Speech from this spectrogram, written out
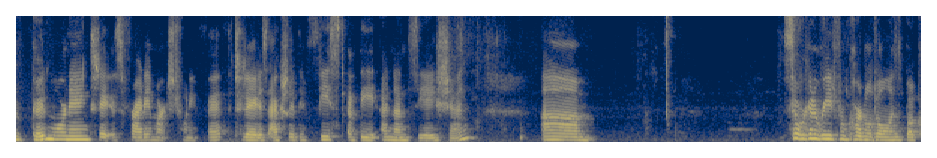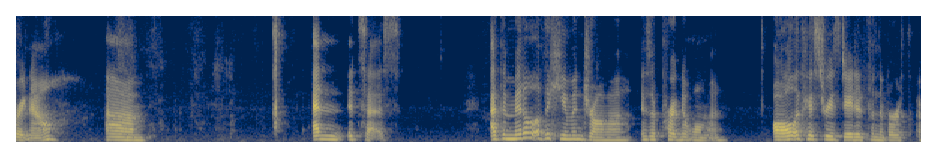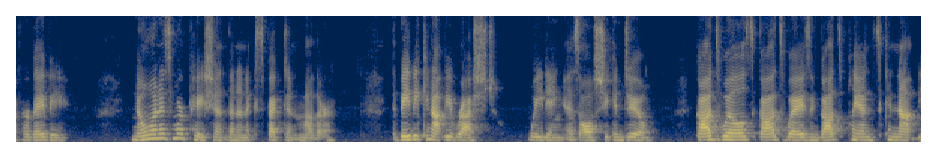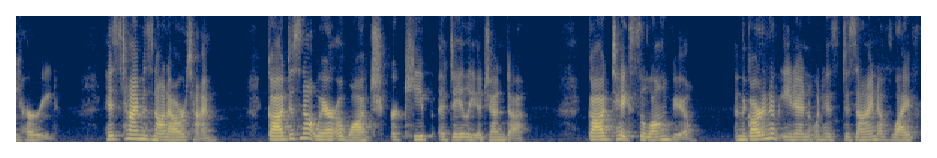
So, good morning. Today is Friday, March 25th. Today is actually the Feast of the Annunciation. Um, so, we're going to read from Cardinal Dolan's book right now. Um, and it says At the middle of the human drama is a pregnant woman. All of history is dated from the birth of her baby. No one is more patient than an expectant mother. The baby cannot be rushed. Waiting is all she can do. God's wills, God's ways, and God's plans cannot be hurried. His time is not our time. God does not wear a watch or keep a daily agenda. God takes the long view. In the Garden of Eden, when his design of life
